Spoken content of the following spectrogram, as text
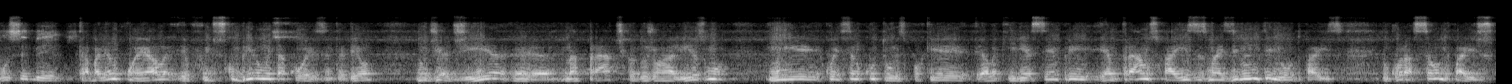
conceber. Trabalhando com ela, eu fui descobrindo muita coisa, entendeu? No dia a dia, é, na prática do jornalismo e conhecendo culturas, porque ela queria sempre entrar nos países, mas ir no interior do país, no coração do país.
